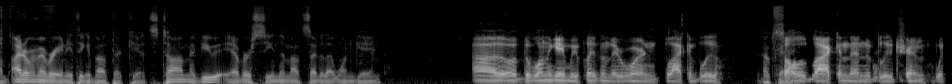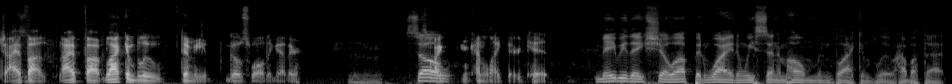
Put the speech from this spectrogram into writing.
Um, I don't remember anything about their kits. Tom, have you ever seen them outside of that one game? Uh, the one game we played them, they were wearing black and blue, Okay. solid black, and then a blue trim, which I thought I thought black and blue to me goes well together. So I, kind of like their kit. maybe they show up in white and we send them home in black and blue. How about that?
